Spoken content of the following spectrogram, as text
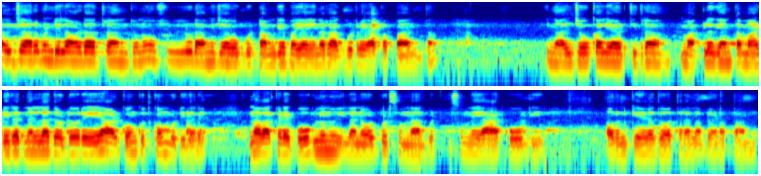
ಅಲ್ಲಿ ಜಾರ ಬಂಡಿ ಎಲ್ಲ ಆಡೋ ಹತ್ರ ಅಂತೂ ಫುಲ್ಲು ಡ್ಯಾಮೇಜ್ ಆಗೋಗ್ಬಿಟ್ಟು ನಮಗೆ ಭಯ ಏನಾರು ಆಗ್ಬಿಟ್ರೆ ಯಾಕಪ್ಪ ಅಂತ. ಇನ್ನು ಅಲ್ಲಿ ಜೋಕಾಲಿ ಆಡ್ತಿದ್ರ? ಮಕ್ಳಿಗೆ ಅಂತ ಮಾಡಿರೋದನ್ನೆಲ್ಲ ದೊಡ್ಡವರೇ ಆಡ್ಕೊಂಡು ಕುತ್ಕೊಂಡ್ಬಿಟ್ಟಿದ್ದಾರೆ. ನಾವು ಆ ಕಡೆಗೆ ಹೋಗ್ಲೂ ಇಲ್ಲ ನೋಡ್ಬಿಟ್ಟು ಸುಮ್ಮನೆ ಆಗ್ಬಿಟ್ವಿ. ಸುಮ್ಮನೆ ಯಾಕೆ ಹೋಗಿ ಅವ್ರನ್ನ ಕೇಳೋದು, ಆ ಥರ ಎಲ್ಲ ಬೇಡಪ್ಪ ಅಂತ.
